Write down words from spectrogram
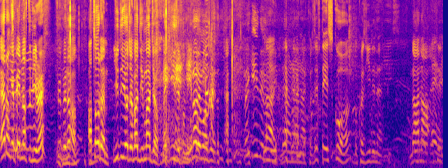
I don't get paid enough to be ref. Flipping out. I told them, you do your job, I do my job. Make it easy for me. You know them ones. mate. Make it easy, man. No, no, no, because if they score because you didn't. No, no. Hey,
